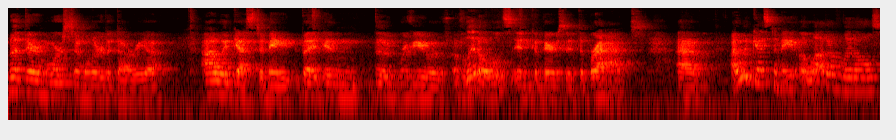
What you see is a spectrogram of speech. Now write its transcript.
but they're more similar to Daria. I would guesstimate, but in the review of, of Littles in comparison to Brats, um, I would guesstimate a lot of Littles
